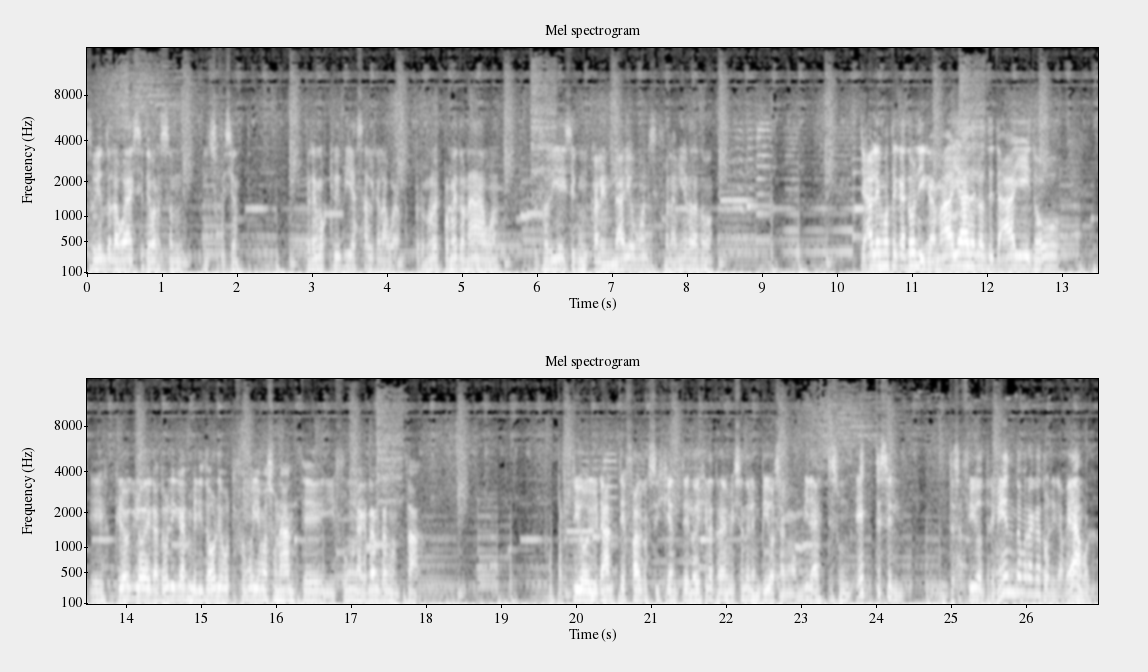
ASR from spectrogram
subiendo la weá y 7 horas son insuficientes. Esperemos que hoy día salga la weá, pero no les prometo nada, weón. El otro día hice un calendario, weón, se fue a la mierda todo. Ya hablemos de Católica, más allá de los detalles y todo. Eh, creo que lo de Católica es meritorio porque fue muy emocionante y fue una gran remontada partido vibrante, fue algo exigente, lo dije en la transmisión del envío, o sea, como, mira, este es un este es el desafío tremendo para Católica, veámoslo.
